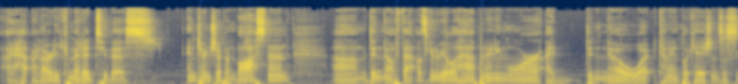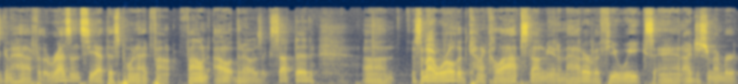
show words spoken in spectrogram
I had already committed to this internship in Boston. Um, didn't know if that was going to be able to happen anymore. I didn't know what kind of implications this is going to have for the residency. At this point, I had found found out that I was accepted. Um, so my world had kind of collapsed on me in a matter of a few weeks, and I just remember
